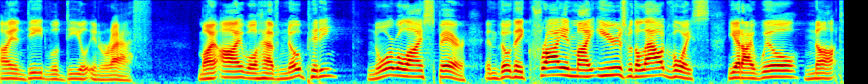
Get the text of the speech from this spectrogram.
I indeed will deal in wrath. My eye will have no pity, nor will I spare. And though they cry in my ears with a loud voice, yet I will not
